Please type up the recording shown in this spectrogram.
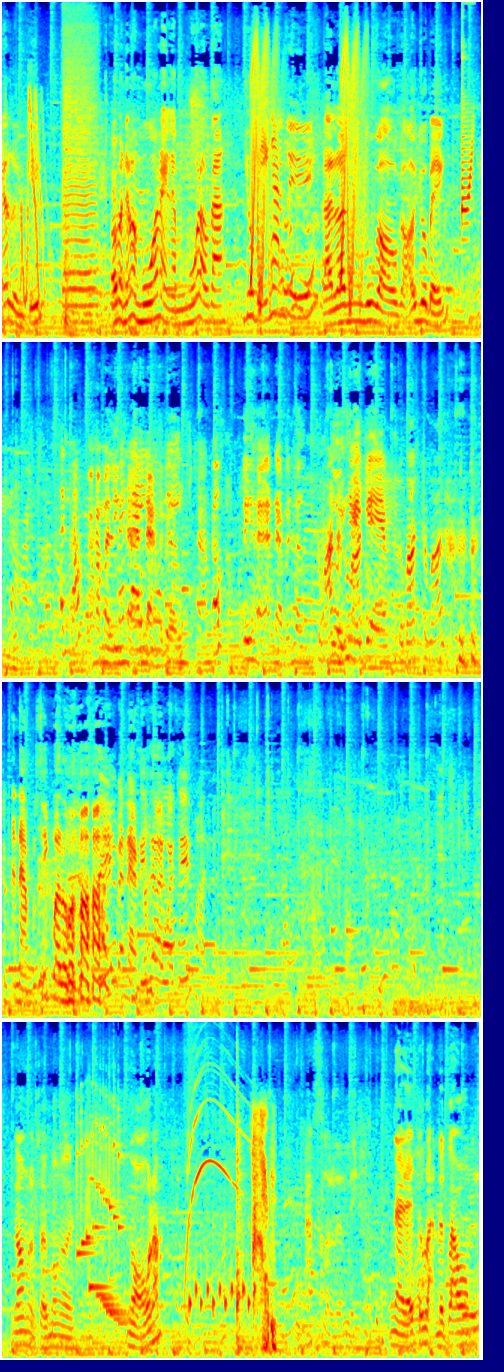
cá lường kiếm. Ủa mà nếu mà mua cái này là mình mua ở đâu ta? Vua biển anh. Là lên Google gõ vua biển. Không mà liên hệ anh Đàm Bình Hưng không liên hệ anh Đàm Bình Hưng gửi ngay cho em. Cái bát, cái bát. Anh làm có ship qua luôn. Tiếp anh Đàm đi chơi qua tiếp Ngon thật sự mọi người. Ngộ lắm. Absolutely. Này để tủ lạnh được lâu không?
